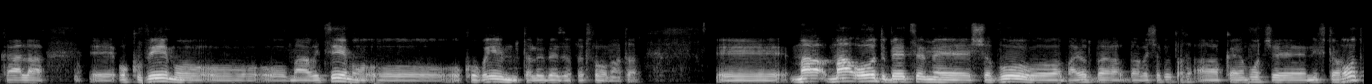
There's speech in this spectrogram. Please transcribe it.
קהל העוקבים או, או, או מעריצים או, או, או קוראים, תלוי באיזה פלטפורמה אתה. Uh, מה, מה עוד בעצם uh, שבור, או הבעיות ברשתות הקיימות שנפתרות?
